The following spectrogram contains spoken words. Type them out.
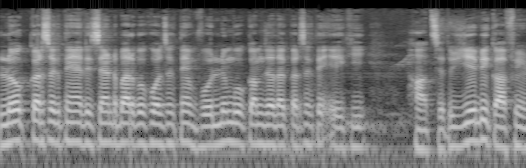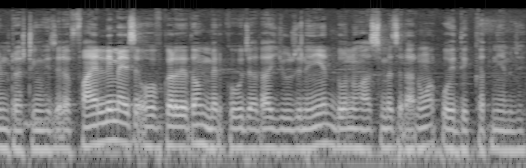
लॉक कर सकते हैं रिसेंट बार को खोल सकते हैं वॉल्यूम को कम ज़्यादा कर सकते हैं, एक ही हाथ से। तो ये भी काफ़ी इंटरेस्टिंग फीचर है। फाइनली मैं इसे ऑफ़ कर देता हूँ। मेरे को ज़्यादा यूज़ नहीं है। दोनों हाथ से मैं चला लूँगा। कोई दिक्कत नहीं है मुझे।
